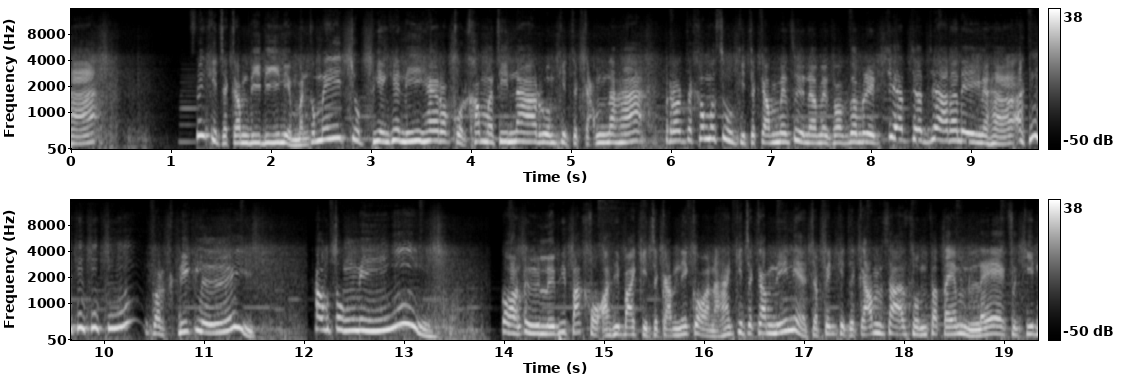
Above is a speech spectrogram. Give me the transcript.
ฮะ ซึ่งกิจกรรมดีๆเนี่ยมันก็ไม่ได้จบเพียงแค่นี้ให้เรากดเข้ามาที่หน้ารวมกิจกรรมนะฮะ เราจะเข้ามาสู่กิจกรรมเป็นสื่อนำเป็นความสำเร็จเชียดเชียดเชียดนั่นเองนะฮะกดคลิกเลย เข้าตรงนี้ ก่อนอื่นเลยพี่ปักขออธิบายกิจกรรมนี้ก่อนนะฮะกิจกรรมนี้เนี่ยจะเป็นกิจกรรมสะสมสเต็มแลกสกิน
